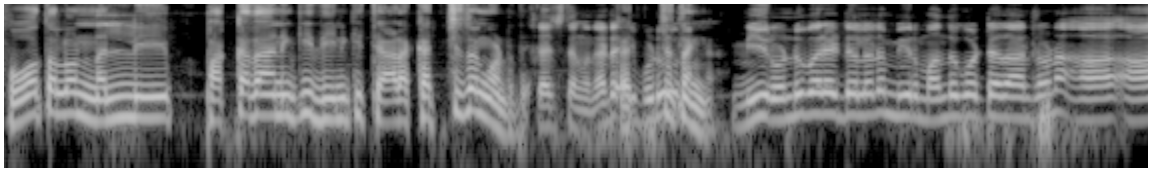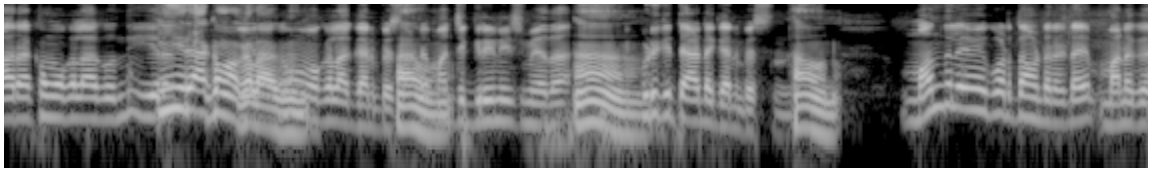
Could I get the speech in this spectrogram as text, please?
పూతలో నల్లి పక్కదానికి దీనికి తేడా ఖచ్చితంగా ఉంటుంది. ఖచ్చితంగా ఉంది అంటే ఇప్పుడు ఖచ్చితంగా. మీ రెండు వెరైటీలలో మీరు మందు కొట్టే దాంట్లో ఆ రకం ఒకలాగా ఉంది ఈ రకం ఒకలాగా. ఒకలాగా కనిపిస్తుంది. మంచి గ్రీనిష్ మీద ఇప్పటికి తేడా కనిపిస్తుంది. అవును. మందులు ఏమి కొడతా ఉంటారంటే మనకు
